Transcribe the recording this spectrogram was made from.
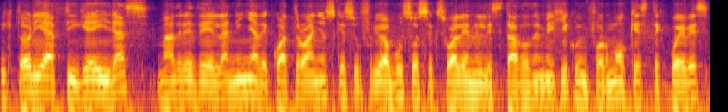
Victoria Figueiras, madre de la niña de cuatro años que sufrió abuso sexual en el Estado de México, informó que este jueves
